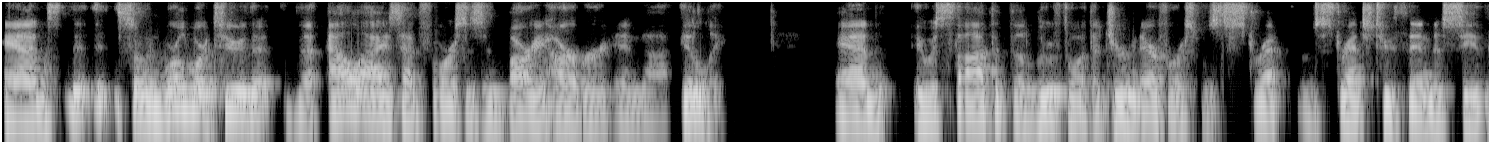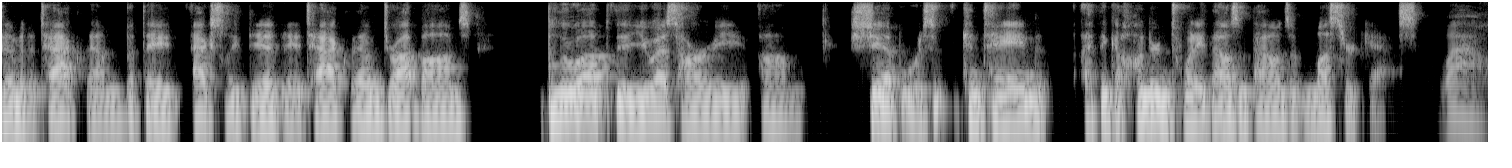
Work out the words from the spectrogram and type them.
And th- so in World War II, the, the Allies had forces in Bari Harbor in uh, Italy. And it was thought that the Luftwaffe, the German Air Force, was, stre- was stretched too thin to see them and attack them, but they actually did. They attacked them, dropped bombs, blew up the U.S. Harvey um, ship, which contained, I think, 120,000 pounds of mustard gas. Wow.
